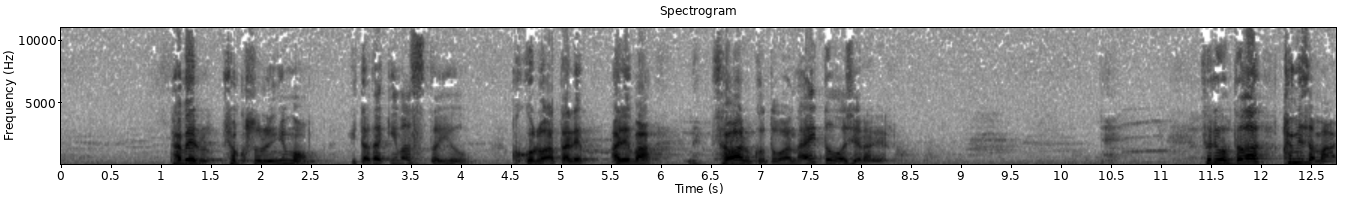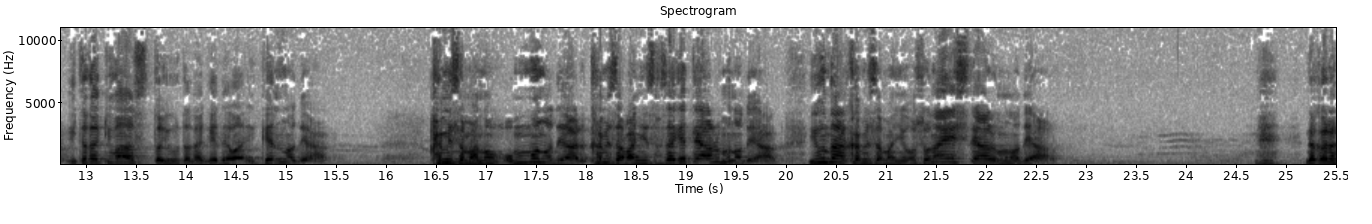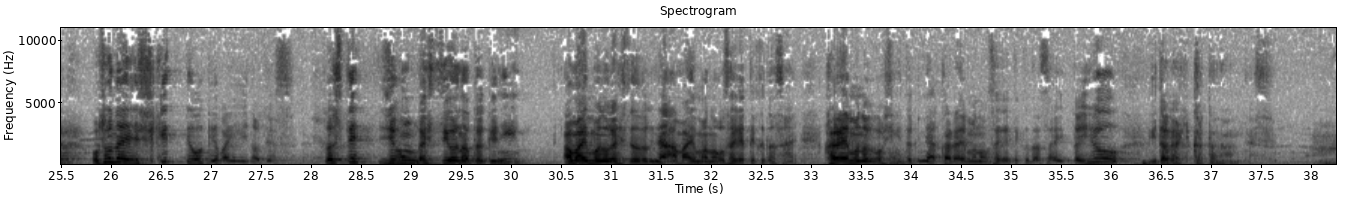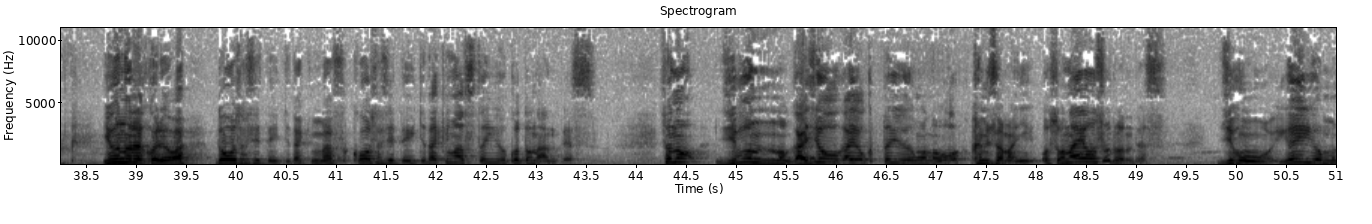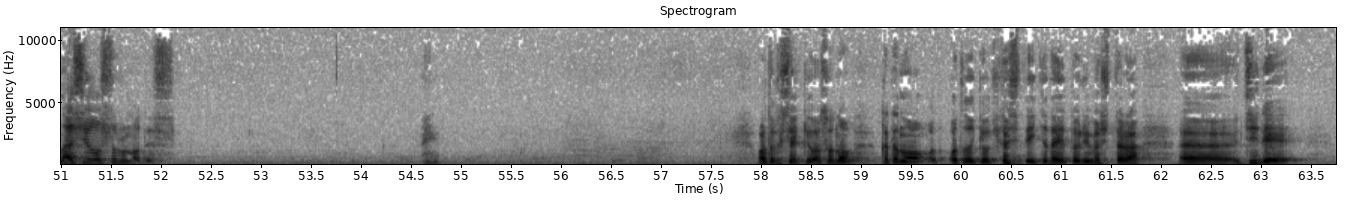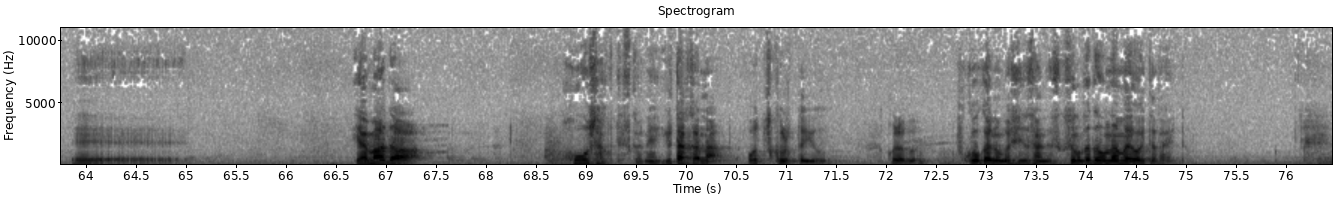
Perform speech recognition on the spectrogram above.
食べる食するにもいただきますという心当たれあれば、ね、触ることはないと教えられる。それをただ神様いただきますと言うただけではいけんのである。神様の本物である。神様に捧げてあるものである。言うなら神様にお供えしてあるものである、ね、だからお供えしきっておけばいいのです。そして自分が必要な時に甘いものが必要な時には甘いものを下げてください。辛いものが欲しい時には辛いものを下げてくださいといういただき方なんです。言うならこれはどうさせていただきますこうさせていただきますということなんです。その自分の牙城牙欲というものを神様にお供えをするんです。自分をいよいよ虚しをするのです。私は今日はその方のお届けを聞かせていただいておりましたら、えー、字で、えー、山田豊作ですかね豊かなを作るというこれは福岡のご信者さんです。その方の名前をいただいた。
